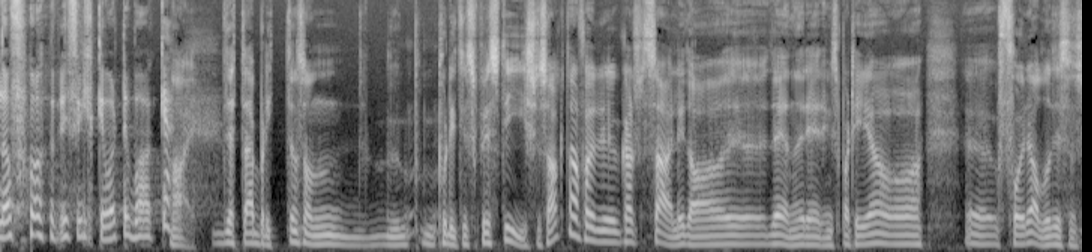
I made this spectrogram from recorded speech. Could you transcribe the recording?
nå får vi fylket vårt tilbake. Nei, dette er blitt en sånn politisk prestisjesak, da, for kanskje særlig da det ene regjeringspartiet, og eh, for alle disse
